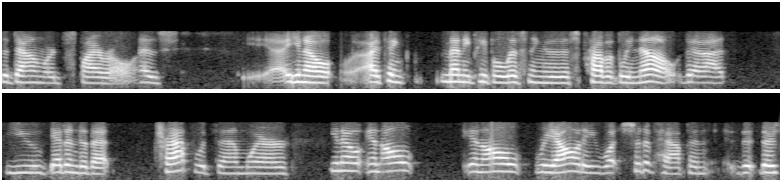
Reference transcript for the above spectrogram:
the downward spiral as Uh, you know, I think many people listening to this probably know that you get into that trap with them where, you know, in all in all reality, what should have happened, there's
